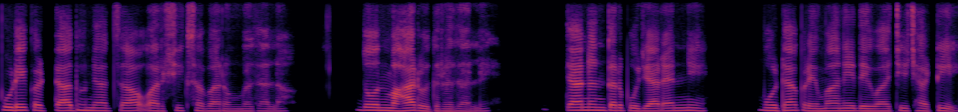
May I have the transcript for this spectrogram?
पुढे कट्टा धुण्याचा वार्षिक समारंभ झाला. दोन महारुद्र झाले. त्यानंतर पुजाऱ्यांनी मोठ्या प्रेमाने देवाची छाटी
